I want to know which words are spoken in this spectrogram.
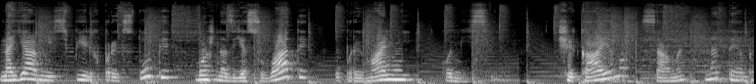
наявність пільг при вступі можна з'ясувати у приймальній комісії. Чекаємо саме на тебе!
